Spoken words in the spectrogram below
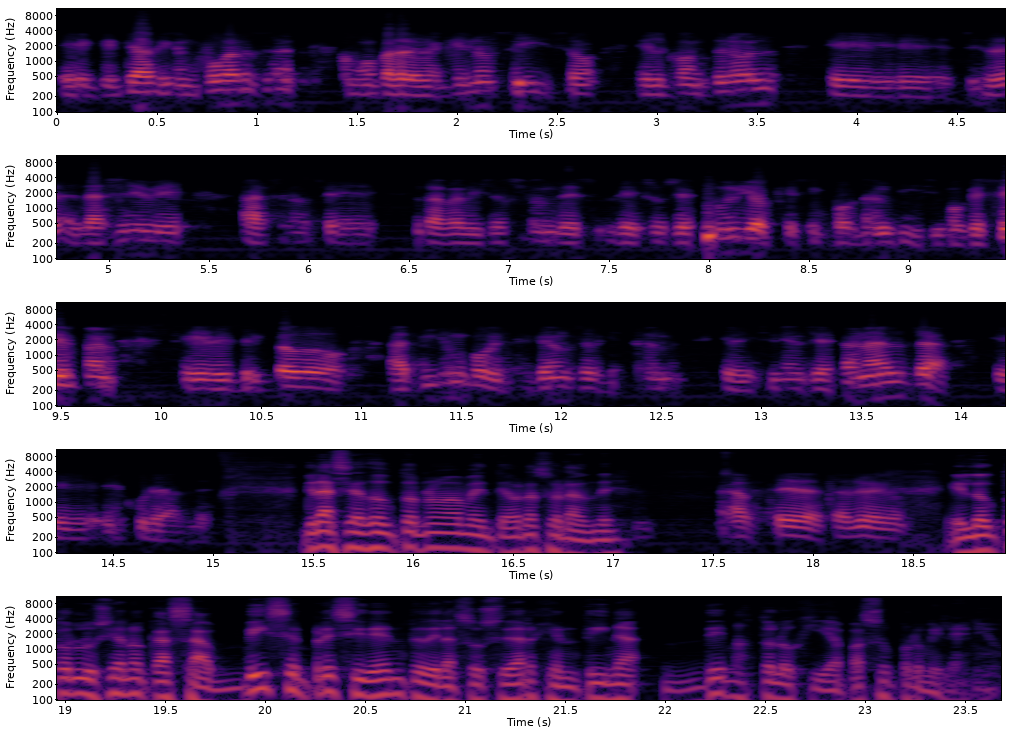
eh, que carguen fuerza, como para la que no se hizo el control, eh, la, la, lleve a hacerse la realización de, de, sus estudios, que es importantísimo, que sepan que he detectado a tiempo este cáncer que, están, que la incidencia es tan alta, eh, es curable. Gracias, doctor, nuevamente. Abrazo grande. A usted, hasta luego. El doctor Luciano Casa, vicepresidente de la Sociedad Argentina de Mastología, pasó por Milenio.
